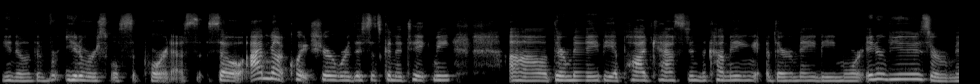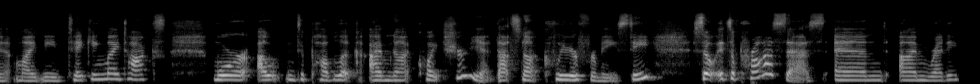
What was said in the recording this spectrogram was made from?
you know, the universe will support us. So I'm not quite sure where this is going to take me. Uh, there may be a podcast in the coming, there may be more interviews or might be taking my talks more out into public. I'm not quite sure yet. That's not clear for me. See, so it's a process and I'm ready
